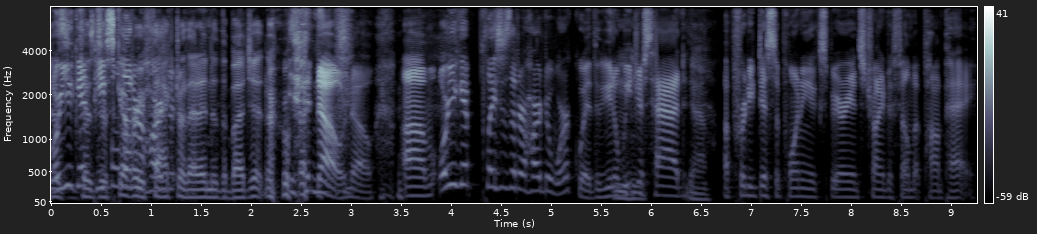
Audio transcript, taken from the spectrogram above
or Does- you get does people that Discovery are hard to- factor that into the budget? Or no, no. Um, or you get places that are hard to work with. You know, we Mhm. just had yeah. a pretty disappointing experience trying to film at Pompeii.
